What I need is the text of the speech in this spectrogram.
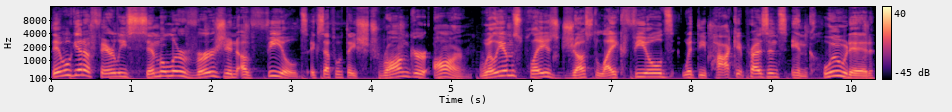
they will get a fairly similar version of Fields, except with a stronger arm. Williams plays just like Fields with the pocket presence included,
